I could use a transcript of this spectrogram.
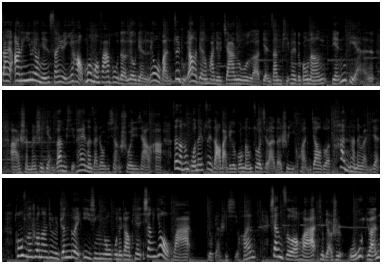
在二零一六年三月一号，陌陌发布的六点六版最主要的变化就加入了点赞匹配的功能。点点啊，什么是点赞匹配呢？在这我就想说一下了啊，在咱们国内最早把这个功能做起来的是一款叫做探探的软件。通俗的说呢，就是针对异性用户的照片向右滑。就表示喜欢，向左滑就表示无缘。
